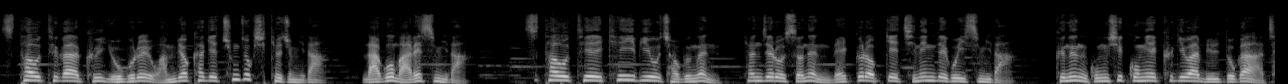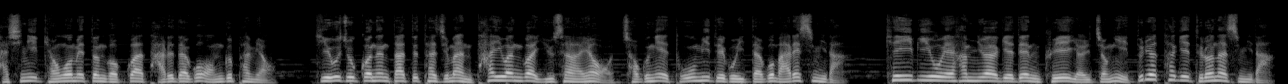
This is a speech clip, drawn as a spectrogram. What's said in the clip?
스타우트가 그 요구를 완벽하게 충족시켜줍니다. 라고 말했습니다. 스타우트의 KBO 적응은 현재로서는 매끄럽게 진행되고 있습니다. 그는 공식 공의 크기와 밀도가 자신이 경험했던 것과 다르다고 언급하며 기후 조건은 따뜻하지만 타이완과 유사하여 적응에 도움이 되고 있다고 말했습니다. KBO에 합류하게 된 그의 열정이 뚜렷하게 드러났습니다.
